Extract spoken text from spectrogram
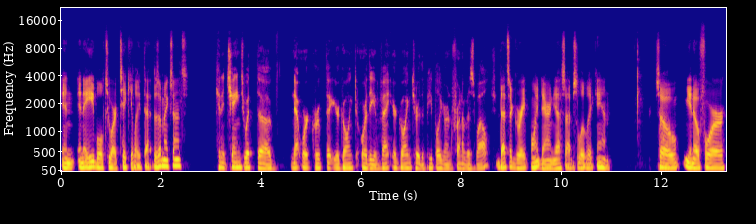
and, and able to articulate that. Does that make sense? Can it change with the network group that you're going to or the event you're going to or the people you're in front of as well? That's a great point, Darren. Yes, absolutely it can. So, you know, for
